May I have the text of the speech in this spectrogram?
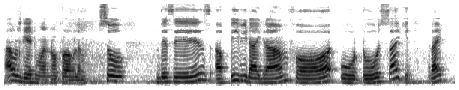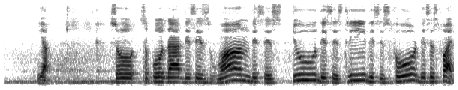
I will get one no problem. So this is a PV diagram for Otto cycle right yeah. So suppose that this is 1 this is 2 this is 3 this is 4 this is 5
